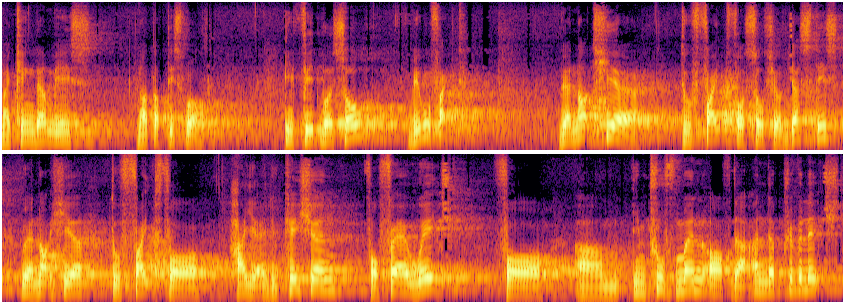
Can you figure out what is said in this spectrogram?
My kingdom is not of this world. If it were so, we will fight. We are not here to fight for social justice. We are not here to fight for higher education, for fair wage, for um, improvement of the underprivileged.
